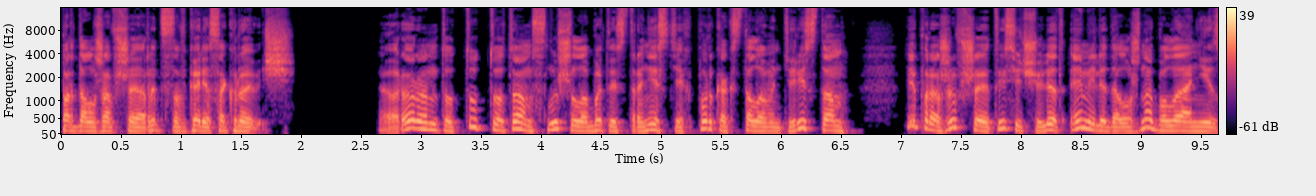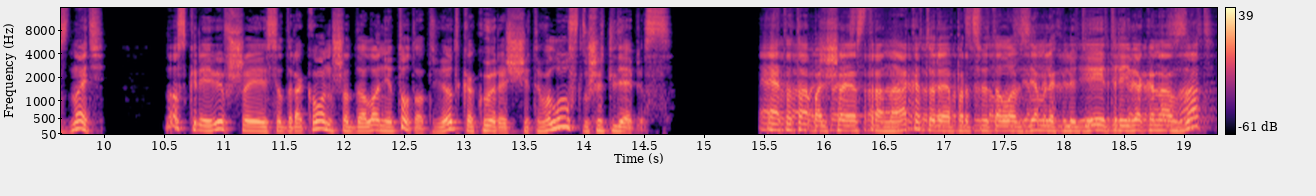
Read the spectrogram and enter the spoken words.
продолжавшая рыться в горе сокровищ. Роран то тут, то там слышал об этой стране с тех пор, как стал авантюристом, и прожившая тысячу лет Эмили должна была о ней знать, но скривившаяся драконша дала не тот ответ, какой рассчитывала услышать Лепис. «Это та большая страна, которая процветала в землях людей три века назад?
